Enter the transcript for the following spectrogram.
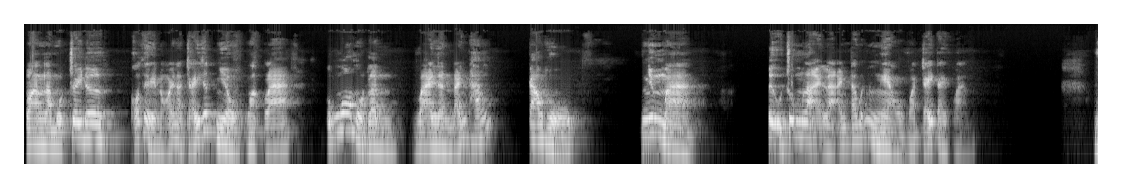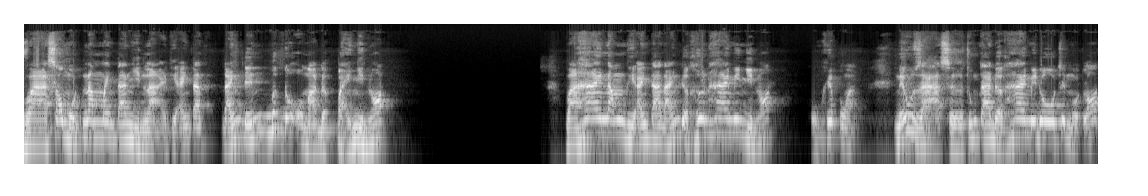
Toàn là một trader có thể nói là cháy rất nhiều hoặc là cũng có một lần vài lần đánh thắng cao thủ nhưng mà tự chung lại là anh ta vẫn nghèo và cháy tài khoản. Và sau một năm anh ta nhìn lại thì anh ta đánh đến mức độ mà được 7.000 lót và hai năm thì anh ta đánh được hơn 20.000 lót khủng khiếp không ạ? Nếu giả sử chúng ta được 20 đô trên một lót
